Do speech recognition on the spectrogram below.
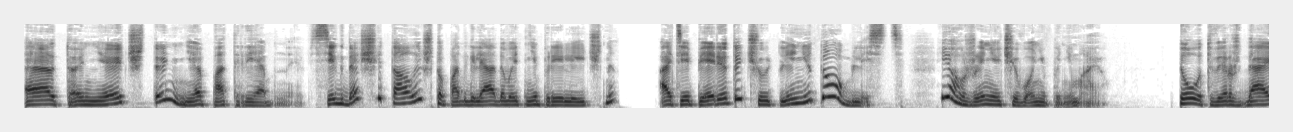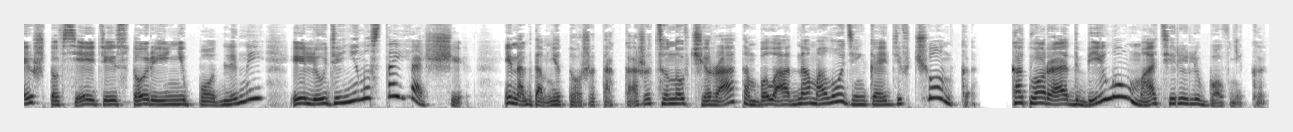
«Это нечто непотребное. Всегда считалось, что подглядывать неприлично, а теперь это чуть ли не доблесть. Я уже ничего не понимаю. Ты утверждаешь, что все эти истории не подлинные и люди не настоящие. Иногда мне тоже так кажется, но вчера там была одна молоденькая девчонка, которая отбила у матери любовника.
